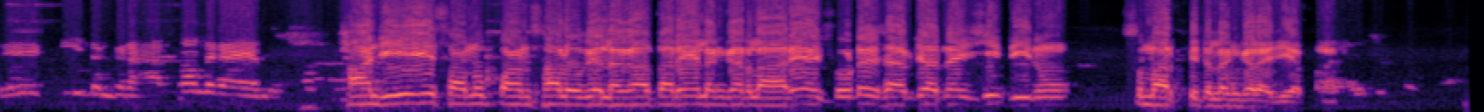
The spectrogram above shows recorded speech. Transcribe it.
ਇਹ ਕੀ ਲੰਗਰ ਹਾਸਾ ਲਗਾਇਆ ਤੁਸੀਂ ਹਾਂਜੀ ਇਹ ਸਾਨੂੰ 5 ਸਾਲ ਹੋ ਗਏ ਲਗਾਤਾਰ ਇਹ ਲੰਗਰ ਲਾ ਰਹੇ ਆ। ਛੋਟੇ ਸਾਹਿਬਜ਼ਾਦਿਆਂ ਦੀ ਸ਼ਹੀਦੀ ਨੂੰ ਸਮਰਪਿਤ ਲੰਗਰ ਹੈ ਜੀ ਆਪਣਾ।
